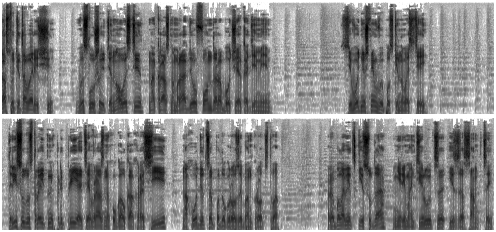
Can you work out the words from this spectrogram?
Здравствуйте, товарищи! Вы слушаете новости на Красном радио Фонда Рабочей Академии. В сегодняшнем выпуске новостей. Три судостроительных предприятия в разных уголках России находятся под угрозой банкротства. Рыболовецкие суда не ремонтируются из-за санкций.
